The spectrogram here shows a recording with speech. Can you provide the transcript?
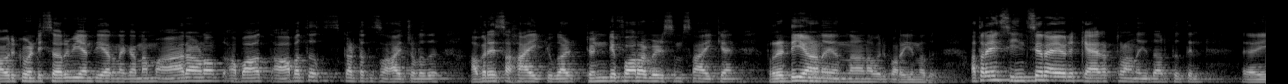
അവർക്ക് വേണ്ടി സെർവ് ചെയ്യാൻ തയ്യാറാണ്. കാരണം ആരാണോ അപാ ആപത്ത് ഘട്ടത്തിൽ സഹായിച്ചുള്ളത് അവരെ സഹായിക്കുക ട്വന്റി ഫോർ അവേഴ്സും സഹായിക്കാൻ റെഡിയാണ് എന്നാണ് അവർ പറയുന്നത്. അത്രയും സിൻസിയറായ ഒരു ക്യാരക്ടറാണ് യഥാർത്ഥത്തിൽ ഈ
